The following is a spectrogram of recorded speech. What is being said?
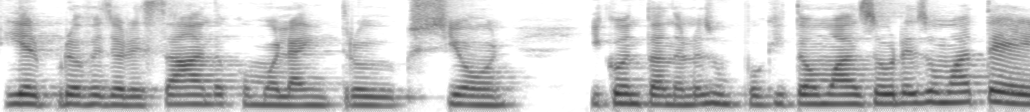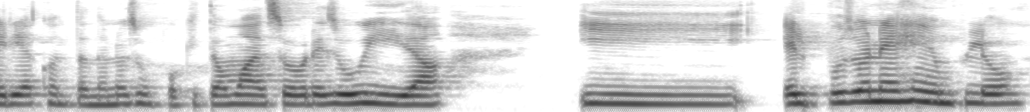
y el profesor estaba dando como la introducción y contándonos un poquito más sobre su materia, contándonos un poquito más sobre su vida. Y él puso un ejemplo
